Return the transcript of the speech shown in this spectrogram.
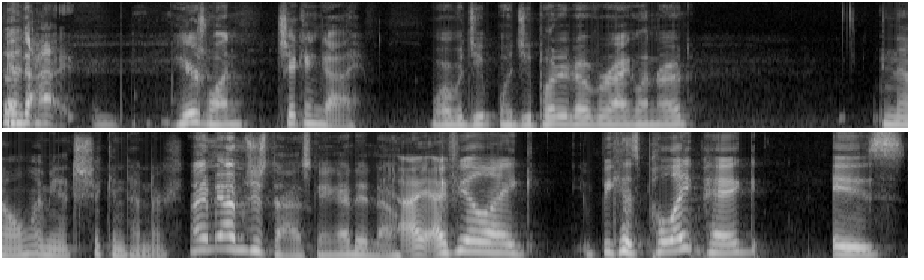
and I, here's one chicken guy. Where would you would you put it over Raglan Road? no, I mean it's chicken tenders. I mean, I'm just asking. I didn't know. I, I feel like because Polite Pig is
